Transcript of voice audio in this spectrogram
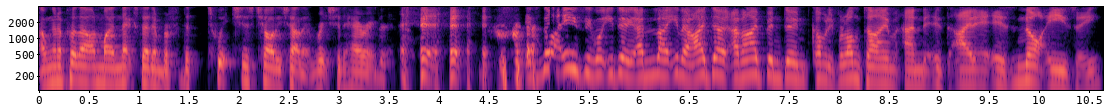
I'm going to put that on my next Edinburgh for the Twitch's Charlie Chaplin, Richard Herring. it's not easy what you do, and like you know, I don't, and I've been doing comedy for a long time, and it's, I, it is not easy.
